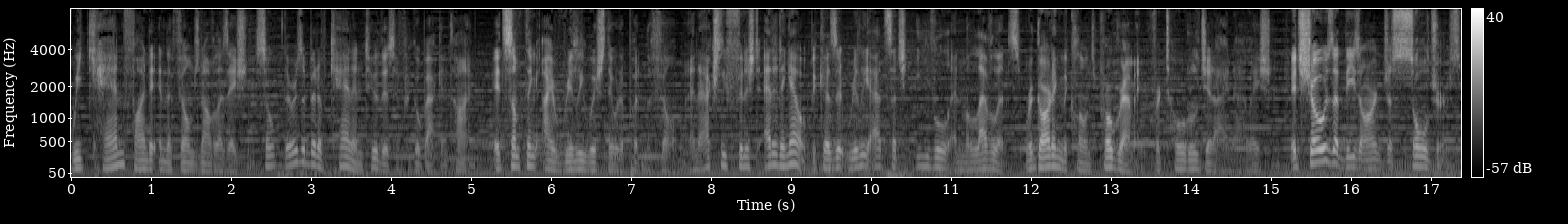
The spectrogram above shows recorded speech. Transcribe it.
We can find it in the film's novelization, so there is a bit of canon to this if we go back in time. It's something I really wish they would have put in the film and actually finished editing out because it really adds such evil and malevolence regarding the clones' programming for total Jedi annihilation. It shows that these aren't just soldiers,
